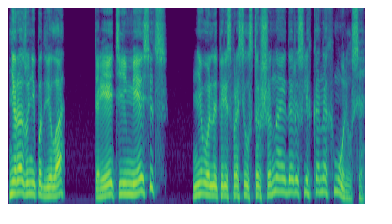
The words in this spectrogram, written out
ни разу не подвела. Третий месяц?» Невольно переспросил старшина и даже слегка нахмурился.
